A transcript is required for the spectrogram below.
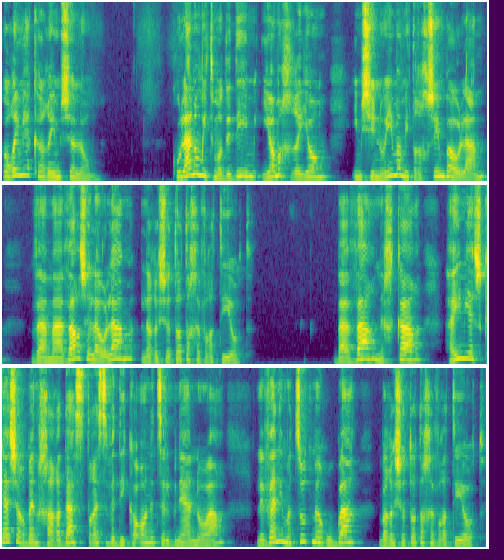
הורים יקרים שלום. כולנו מתמודדים יום אחרי יום עם שינויים המתרחשים בעולם והמעבר של העולם לרשתות החברתיות. בעבר נחקר האם יש קשר בין חרדה, סטרס ודיכאון אצל בני הנוער לבין הימצאות מרובה ברשתות החברתיות.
